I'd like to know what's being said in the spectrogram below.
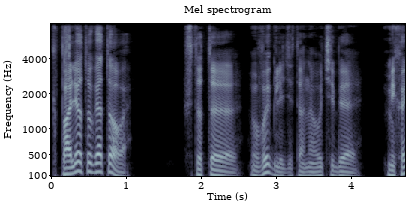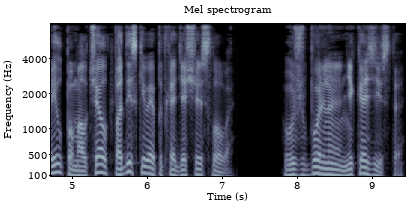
К полету готова. Что-то выглядит она у тебя. Михаил помолчал, подыскивая подходящее слово. Уж больно неказисто.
